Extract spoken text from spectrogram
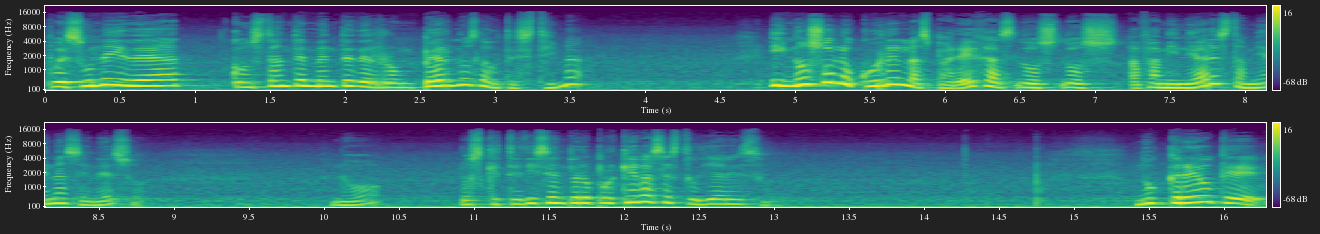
pues una idea constantemente de rompernos la autoestima. Y no solo ocurre en las parejas, los, los familiares también hacen eso, ¿no? Los que te dicen, pero ¿por qué vas a estudiar eso? No creo que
